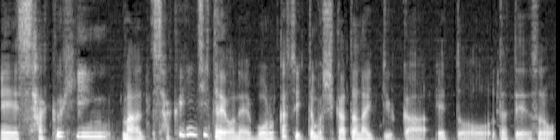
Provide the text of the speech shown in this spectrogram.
えー作品まあ作品自体をねボロカス言っても仕方ないっていうか、えっと、だってその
